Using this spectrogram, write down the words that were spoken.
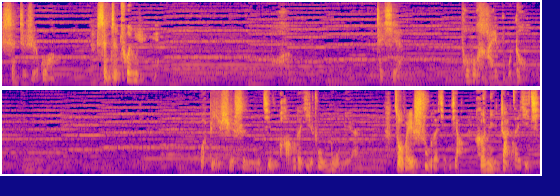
甚至日光，甚至春雨，这些都还不够。我必须是你近旁的一株木棉，作为树的形象和你站在一起，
